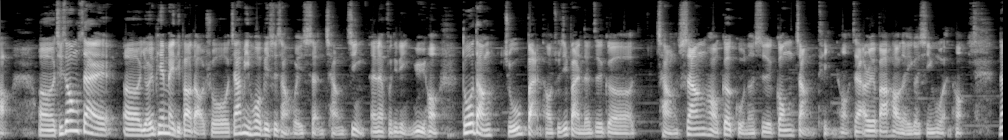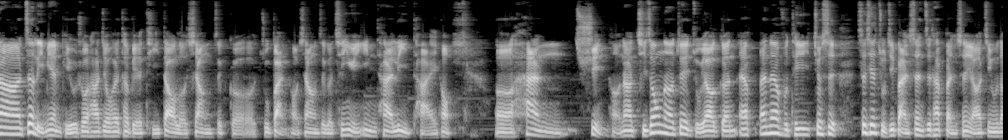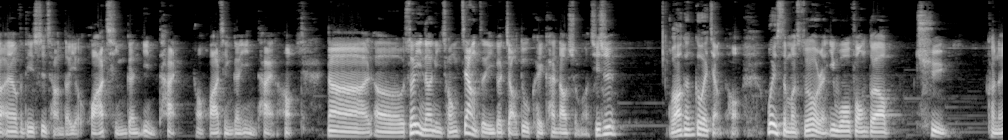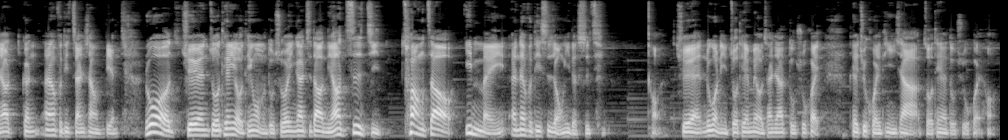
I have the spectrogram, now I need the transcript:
好，呃，其中在呃有一篇媒体报道说，加密货币市场回升，强劲 NFT 领域哈，多档主板哈，主机板的这个厂商哈个股呢是攻涨停哈，在二月八号的一个新闻哈。那这里面，比如说，他就会特别提到了像这个主板，哈，像这个青云、印泰、立台，哈，呃，汉讯，哈，那其中呢，最主要跟 NFT 就是这些主机板，甚至它本身也要进入到 NFT 市场的有华擎跟印泰，哦，华擎跟印泰，哈，那呃，所以呢，你从这样子一个角度可以看到什么？其实我要跟各位讲的哈，为什么所有人一窝蜂都要去？可能要跟 NFT 沾上边。如果学员昨天有听我们读书会，应该知道你要自己创造一枚 NFT 是容易的事情。好，学员，如果你昨天没有参加读书会，可以去回听一下昨天的读书会哈。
